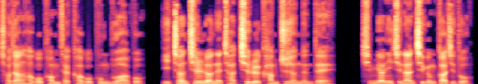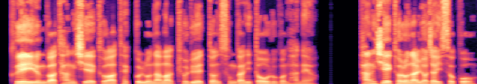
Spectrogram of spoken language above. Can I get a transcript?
저장하고 검색하고 공부하고 2007년에 자취를 감추셨는데 10년이 지난 지금까지도 그의 이름과 당시에 그와 댓글로 남아 교류했던 순간이 떠오르곤 하네요. 당시에 결혼할 여자 있었고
